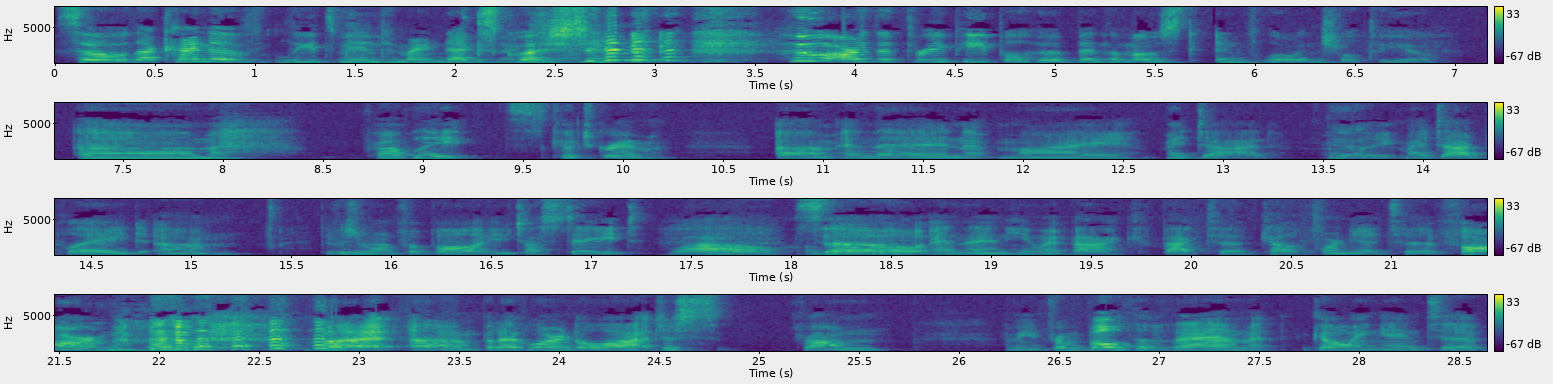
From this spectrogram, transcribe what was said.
So that kind of leads me into my next next question. Who are the three people who have been the most influential to you? Um, probably Coach Grimm, um, and then my my dad. Probably my dad played um, Division One football at Utah State. Wow. So and then he went back back to California to farm. but um, but I've learned a lot just from, I mean, from both of them going into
